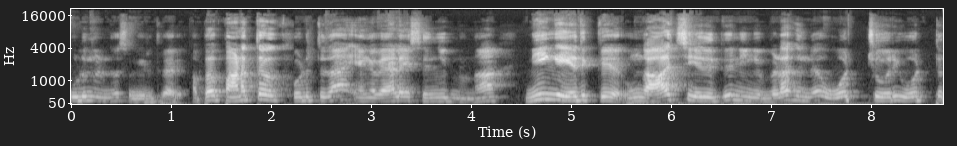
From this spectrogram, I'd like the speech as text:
கொடுங்கன்னு தான் சொல்லியிருக்கிறாரு. அப்போ பணத்தை கொடுத்து தான் எங்கள் வேலையை செஞ்சுக்கணும்னா நீங்கள் எதுக்கு உங்கள் ஆட்சி எதுக்கு நீங்கள் விலகுங்க. ஓச்சோரி ஓட்டு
